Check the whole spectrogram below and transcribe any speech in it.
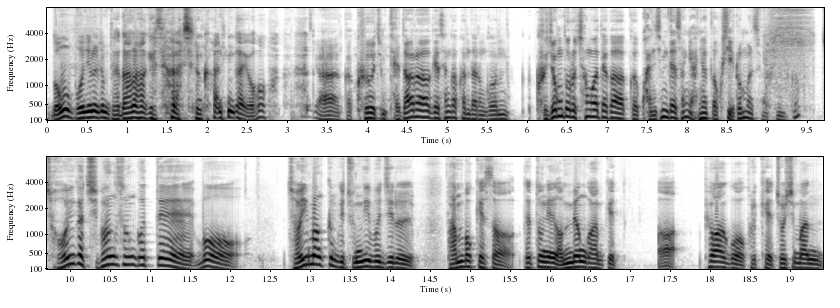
너무 본인을 좀 대단하게 생각하시는 거 아닌가요? 아, 그러니까 그 좀 대단하게 생각한다는 건 그 정도로 청와대가 그 관심 대상이 아니었다 혹시 이런 말씀하십니까? 저희가 지방선거 때 뭐 저희만큼 그 중립의지를 반복해서 대통령의 언명과 함께 어 표하고 그렇게 조심한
